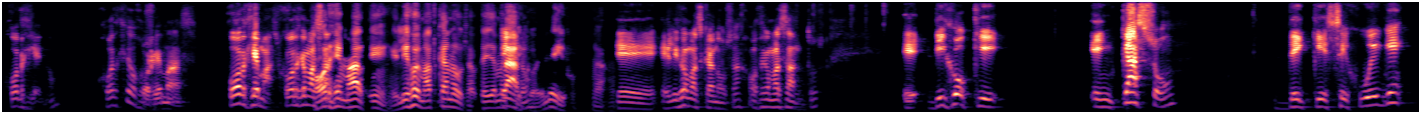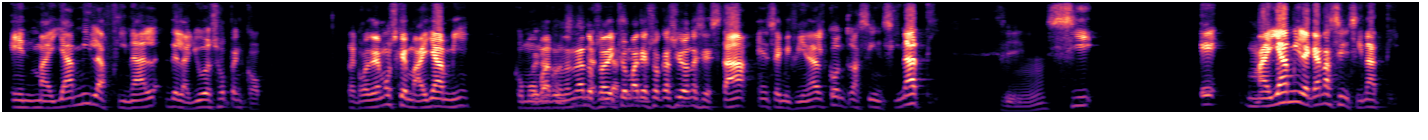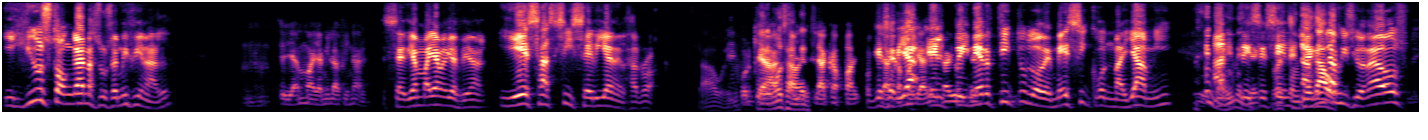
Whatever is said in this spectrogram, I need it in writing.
Jorge, ¿no? Jorge o José? Jorge más. Jorge más, Jorge más. Jorge más, sí, el hijo de más Canosa, usted ya me claro, el hijo. Eh, el hijo de más Canosa, Jorge más Santos, eh, dijo que en caso de que se juegue en Miami la final de la US Open Cup, recordemos que Miami, como Maradona nos ha dicho en varias ocasiones, está en semifinal contra Cincinnati. Sí. Si eh, Miami le gana a Cincinnati y Houston gana su semifinal, sería Miami la final. Sería Miami la final. Y esa sí sería en el Hard Rock. Ah, bueno. Porque, vamos a ver. La Porque sería el primer título de Messi con Miami ante 60 mil aficionados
